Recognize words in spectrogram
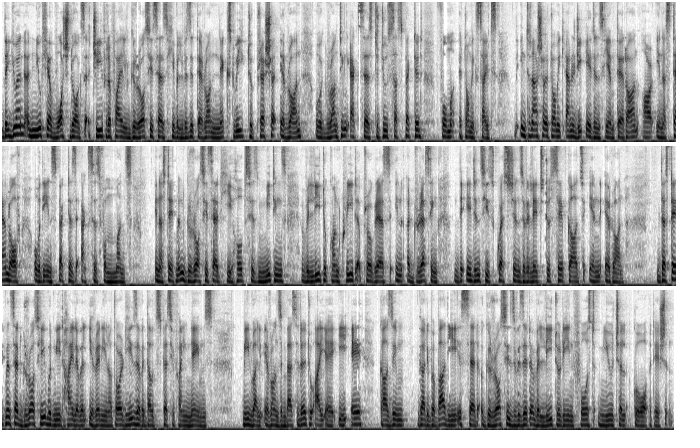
The UN nuclear watchdog's chief Rafael Grossi says he will visit Tehran next week to pressure Iran over granting access to two suspected former atomic sites. The International Atomic Energy Agency and Tehran are in a standoff over the inspector's access for months. In a statement, Grossi said he hopes his meetings will lead to concrete progress in addressing the agency's questions related to safeguards in Iran. The statement said Grossi would meet high-level Iranian authorities without specifying names. Meanwhile, Iran's ambassador to IAEA, Kazim Gharibabadi, said Grossi's visit will lead to reinforced mutual cooperation.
